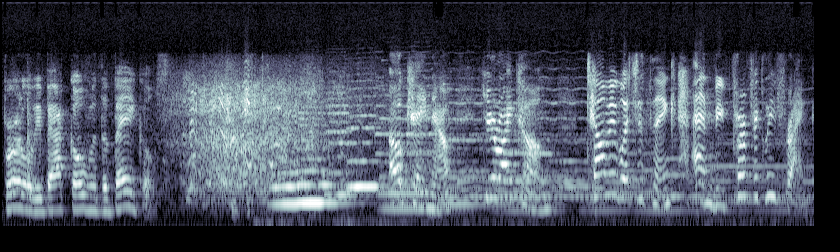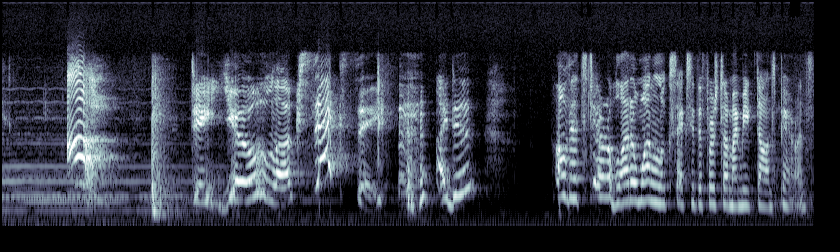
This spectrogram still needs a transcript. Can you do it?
Bert will be back over the bagels. Okay, now, here I come. Tell me what you think and be perfectly frank. Oh! Do you look sexy? I do? Oh, that's terrible. I don't want to look sexy the first time I meet Don's parents.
